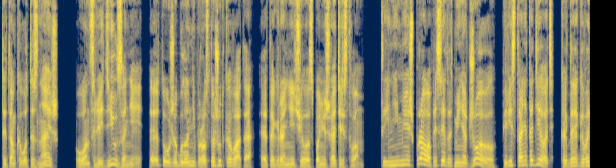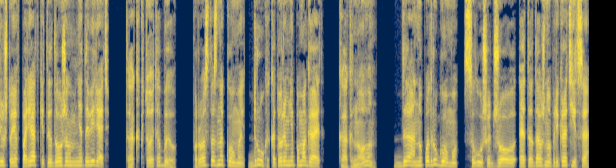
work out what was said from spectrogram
Ты там кого-то знаешь?» Он следил за ней. Это уже было не просто жутковато. Это граничило с помешательством. «Ты не имеешь права преследовать меня, Джоэл. Перестань это делать. Когда я говорю, что я в порядке, ты должен мне доверять». «Так кто это был?» «Просто знакомый, друг, который мне помогает». «Как Нолан?» «Да, но по-другому. Слушай, Джоэл, это должно прекратиться».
